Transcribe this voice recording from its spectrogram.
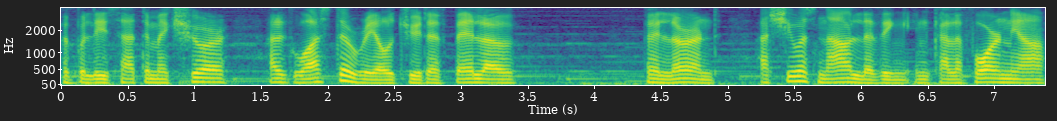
The police had to make sure that it was the real Judith Bello. They learned that she was now living in California.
